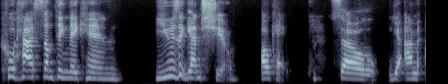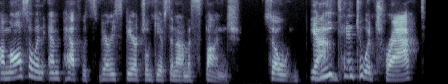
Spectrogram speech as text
who has something they can use against you. Okay. So yeah, I'm I'm also an empath with very spiritual gifts and I'm a sponge. So yeah. we tend to attract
